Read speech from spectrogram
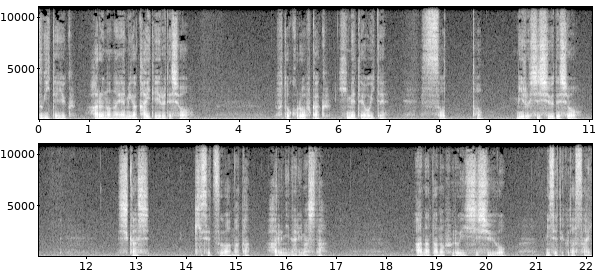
過ぎてゆく春の悩みが書いているでしょう。懐深く秘めておいてそっと見る詩集でしょう。しかし季節はまた春になりました。あなたの古い詩集を見せてください。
